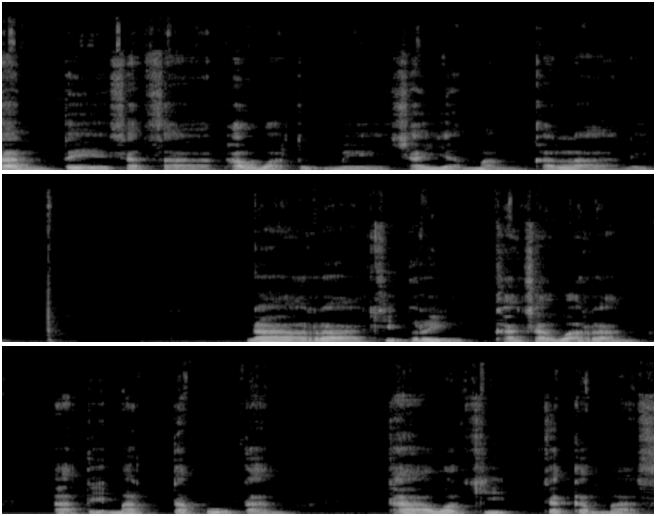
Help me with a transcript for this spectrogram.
ตันเตชัสาภาวตุเมชัยมังคลานิ นาราคิริงคชวรัง อติมัตตภูตัง ทาวคิจกมมะส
